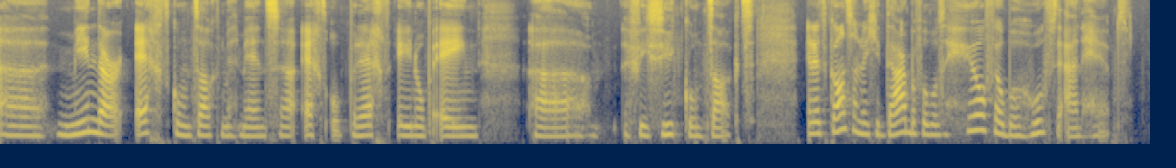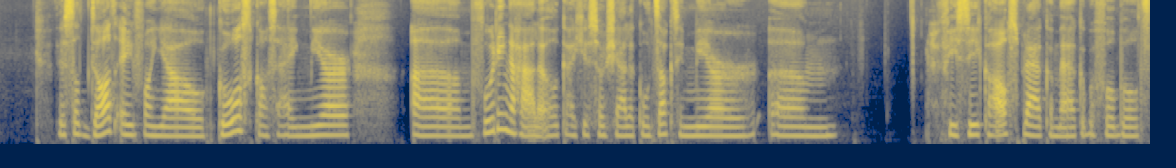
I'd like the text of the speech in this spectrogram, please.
uh, minder echt contact met mensen, echt oprecht één op één uh, fysiek contact. En het kan zijn dat je daar bijvoorbeeld heel veel behoefte aan hebt. Dus dat dat een van jouw goals kan zijn. Meer um, voedingen halen ook uit je sociale contacten. Meer um, fysieke afspraken maken bijvoorbeeld.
